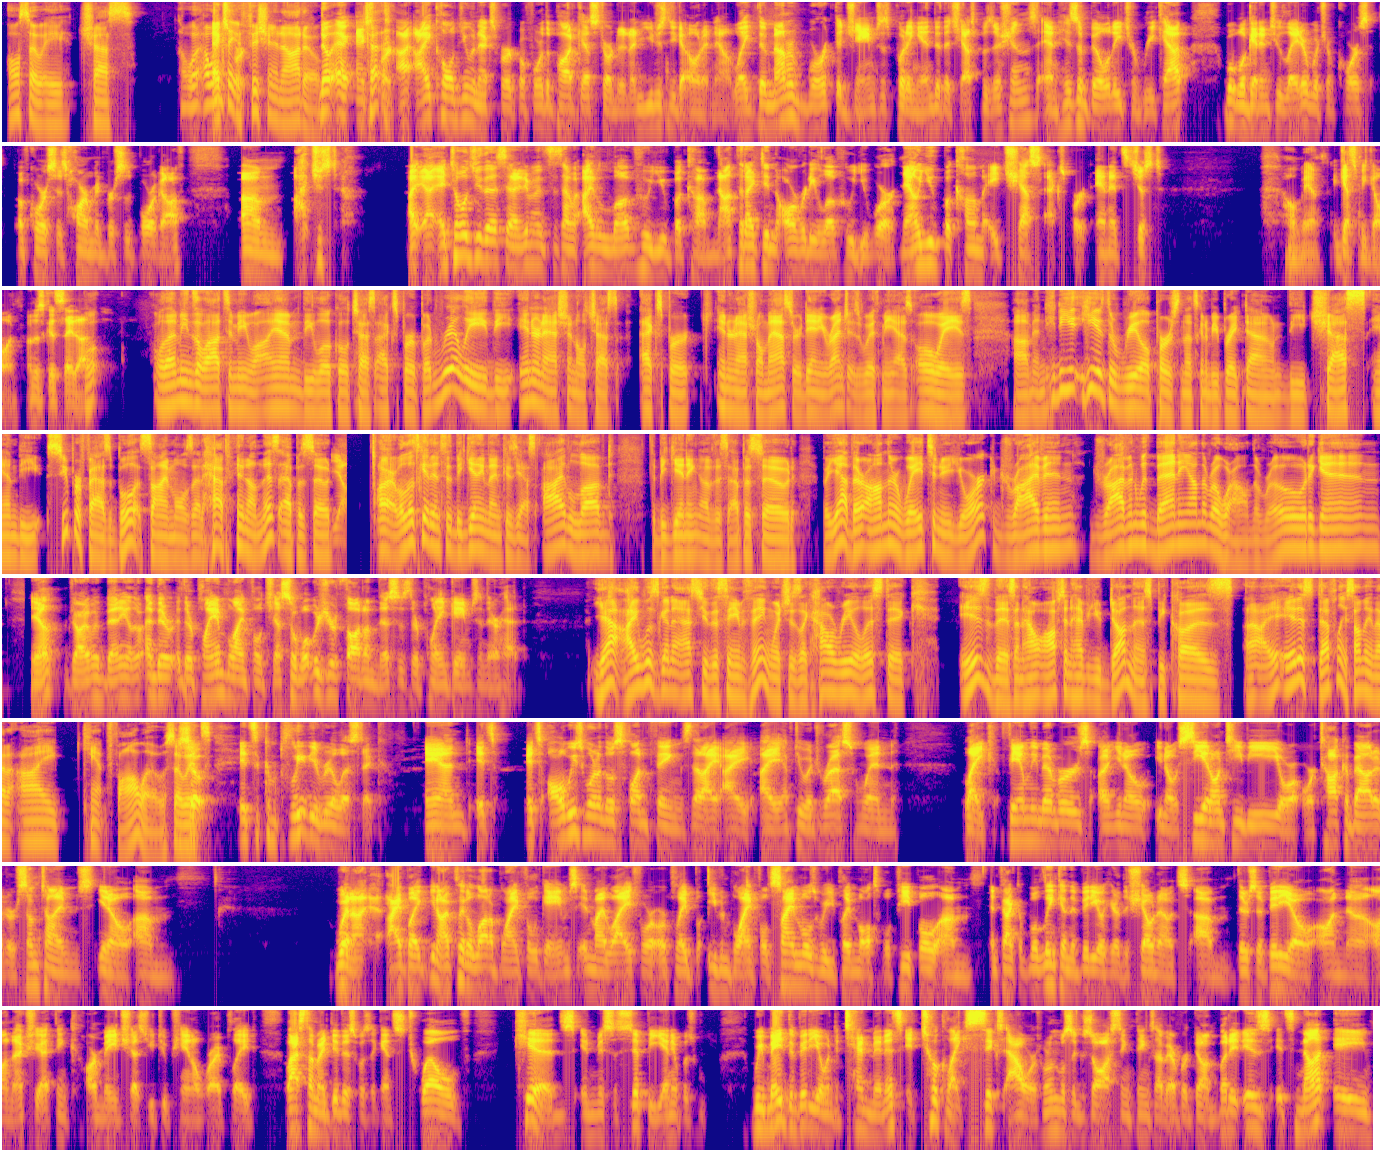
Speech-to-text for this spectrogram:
also a chess. I wouldn't expert. say aficionado. No, e- expert. I-, I called you an expert before the podcast started, and you just need to own it now. Like the amount of work that James is putting into the chess positions and his ability to recap what we'll get into later, which of course, of course, is Harmon versus Borgov. Um, I just I, I told you this, and I didn't this time. I love who you become. Not that I didn't already love who you were. Now you've become a chess expert, and it's just, oh man, it gets me going. I'm just gonna say that. Well, well, that means a lot to me. Well, I am the local chess expert, but really the international chess expert, international master, Danny Rensch, is with me as always. Um, and he he is the real person that's going to be break down the chess and the super fast bullet simuls that happen on this episode. Yeah. All right, well, let's get into the beginning then, because yes, I loved the beginning of this episode. But yeah, they're on their way to New York, driving, driving with Benny on the road. We're on the road again. Yeah, driving with Benny, the, and they're they're playing blindfold chess. So, what was your thought on this? As they're playing games in their head? Yeah, I was going to ask you the same thing, which is like, how realistic is this, and how often have you done this? Because uh, it is definitely something that I can't follow. So, so it's it's completely realistic, and it's it's always one of those fun things that I I, I have to address when like family members uh, you know you know see it on TV or or talk about it or sometimes you know um when I I've like you know I've played a lot of blindfold games in my life or or played even blindfold simuls where you play multiple people. Um, in fact, we'll link in the video here the show notes. Um, there's a video on uh, on actually I think our main chess YouTube channel where I played last time I did this was against twelve kids in Mississippi, and it was we made the video into 10 minutes. It took like six hours. One of the most exhausting things I've ever done. But it is, it's not a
